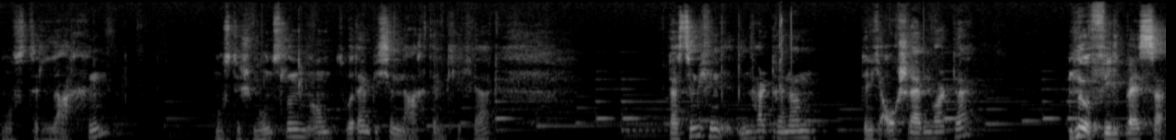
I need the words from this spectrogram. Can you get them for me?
musste lachen, musste schmunzeln und wurde ein bisschen nachdenklich. Ja. Da ist ziemlich viel Inhalt drinnen, den ich auch schreiben wollte, nur viel besser.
